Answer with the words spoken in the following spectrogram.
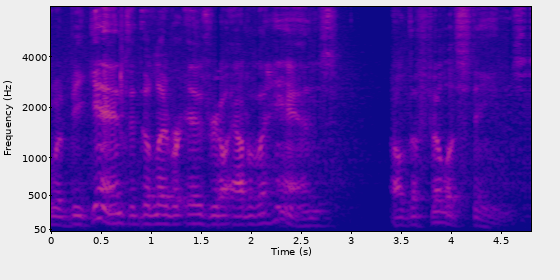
who would begin to deliver Israel out of the hands of the Philistines.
